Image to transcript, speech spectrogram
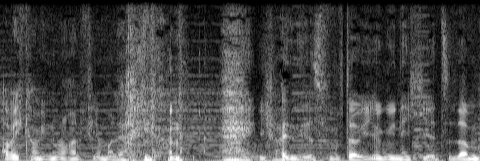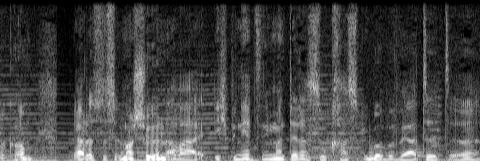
Aber ich kann mich nur noch an viermal erinnern. Ich weiß nicht, das fünfte habe ich irgendwie nicht hier zusammenbekommen. Ja, das ist immer schön, aber ich bin jetzt niemand, der das so krass überbewertet. Äh,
